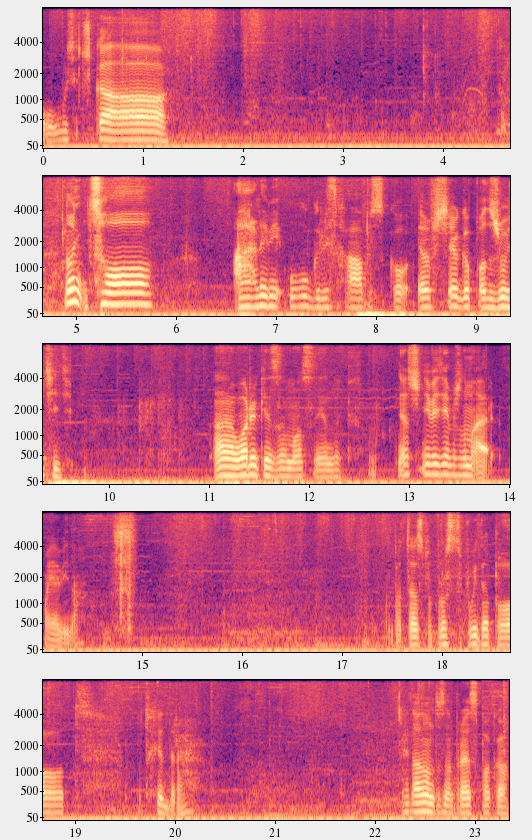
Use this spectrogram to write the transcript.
Ucieczka. No i co? Ale mnie ugryzł chamsko. Ja już chciałem go podrzucić. A, Warwick jest za mocny jednak. Ja jeszcze nie wiedziałem, że on ma R. Moja wina. Bo teraz po prostu pójdę pod... pod hydrę. Hydronon to jest naprawdę spoko.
